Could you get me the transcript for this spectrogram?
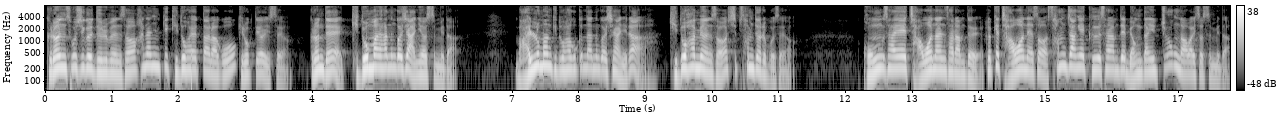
그런 소식을 들으면서 하나님께 기도하였다라고 기록되어 있어요. 그런데 기도만 하는 것이 아니었습니다. 말로만 기도하고 끝나는 것이 아니라 기도하면서 13절을 보세요. 공사에 자원한 사람들, 그렇게 자원해서 3장에 그 사람들의 명단이 쭉 나와 있었습니다.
